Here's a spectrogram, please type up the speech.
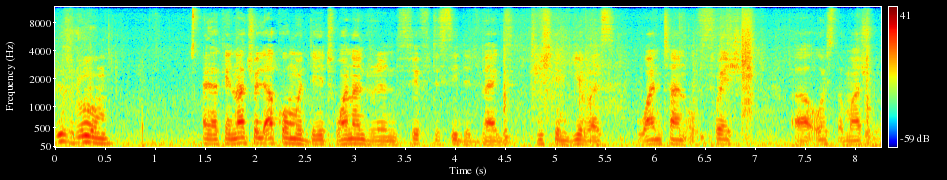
this room uh, can actually accommodate 150 seeded bags, which can give us one ton of fresh uh, oyster mushroom.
